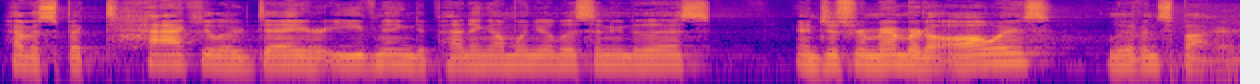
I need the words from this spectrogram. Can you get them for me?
Have a spectacular day or evening, depending on when you're listening to this. And just remember to always live inspired.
